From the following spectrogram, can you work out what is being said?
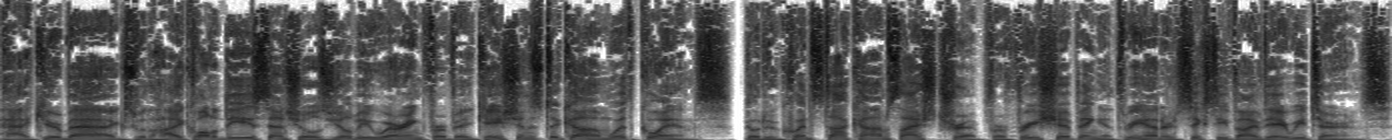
Pack your bags with high-quality essentials you'll be wearing for vacations to come with Quince. Go to quince.com slash trip for free shipping and 365-day returns.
